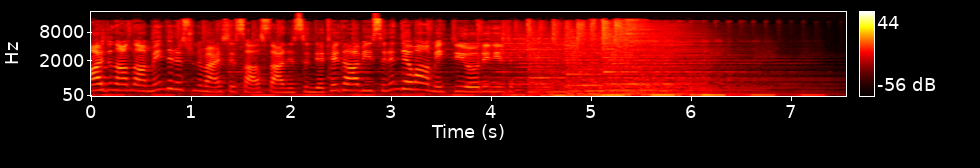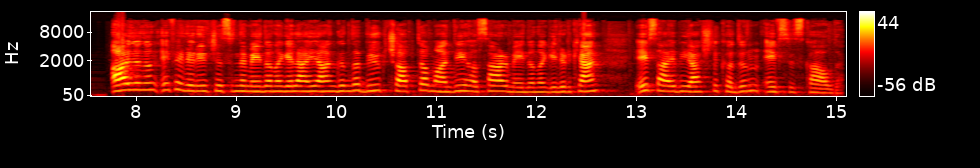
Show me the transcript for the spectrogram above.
Aydın Adnan Menderes Üniversitesi Hastanesi'nde tedavisinin devam ettiği öğrenildi. Aydın'ın Efeler ilçesinde meydana gelen yangında büyük çapta maddi hasar meydana gelirken ev sahibi yaşlı kadın evsiz kaldı.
